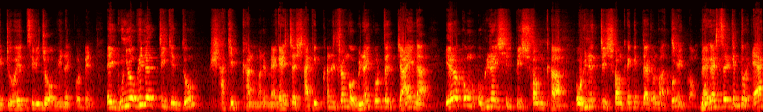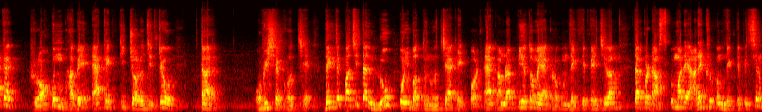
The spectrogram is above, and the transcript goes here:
একটি ওয়েব সিরিজও অভিনয় করবেন। এই গুণী অভিনেত্রী কিন্তু শাকিব খান মানে মেগাস্টার শাকিব খানের সঙ্গে অভিনয় করতে চায় না। এরকম অভিনয় শিল্পীর সংখ্যা অভিনেত্রীর সংখ্যা কিন্তু এখন খুবই কম। মেগাস্টার কিন্তু এক এক রকম ভাবে এক একটি চলচ্চিত্রেও তার অভিষেক হচ্ছে। দেখতে পাচ্ছি তার লুক পরিবর্তন হচ্ছে এক এক পর এক। আমরা প্রিয়তমে একরকম দেখতে পেয়েছিলাম, তারপর রাজকুমারে আরেক রকম দেখতে পেয়েছিলাম,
